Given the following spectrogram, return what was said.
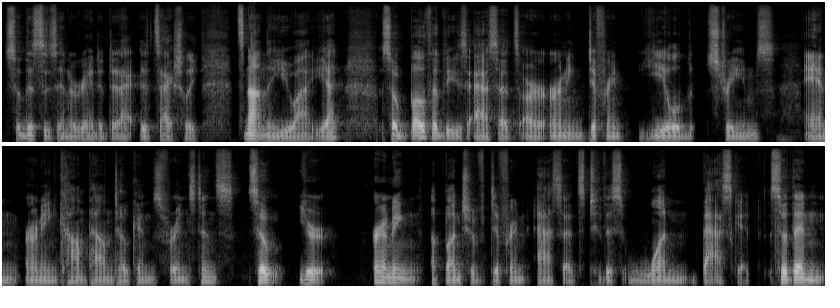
So this is integrated. It's actually it's not in the UI yet. So both of these assets are earning different yield streams and earning compound tokens, for instance. So you're earning a bunch of different assets to this one basket. So then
